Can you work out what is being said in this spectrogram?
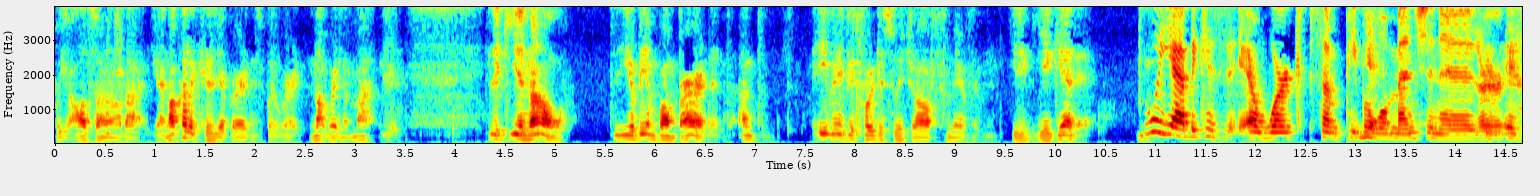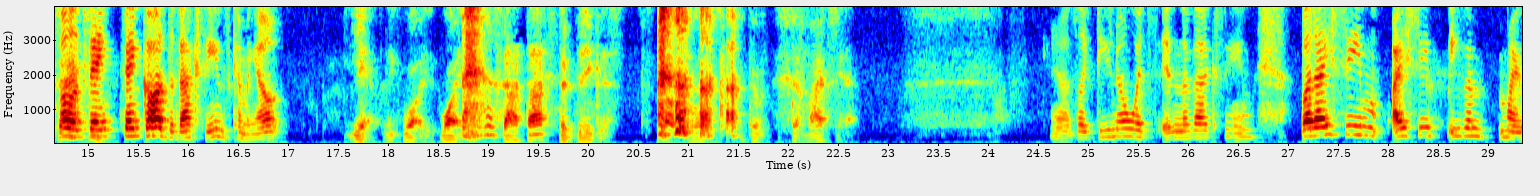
but you also know that you're not gonna kill your parents but we're not wearing a mask. Like you know, you're being bombarded, and even if you try to switch off from everything, you you get it. well yeah because at work some people Yeah. will mention it or E- oh thank thank god the vaccine's coming out Yeah, like what? What? that that's the biggest. well, the the vaccine. Yeah, it's like, do you know what's in the vaccine? But I see, I see even my,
